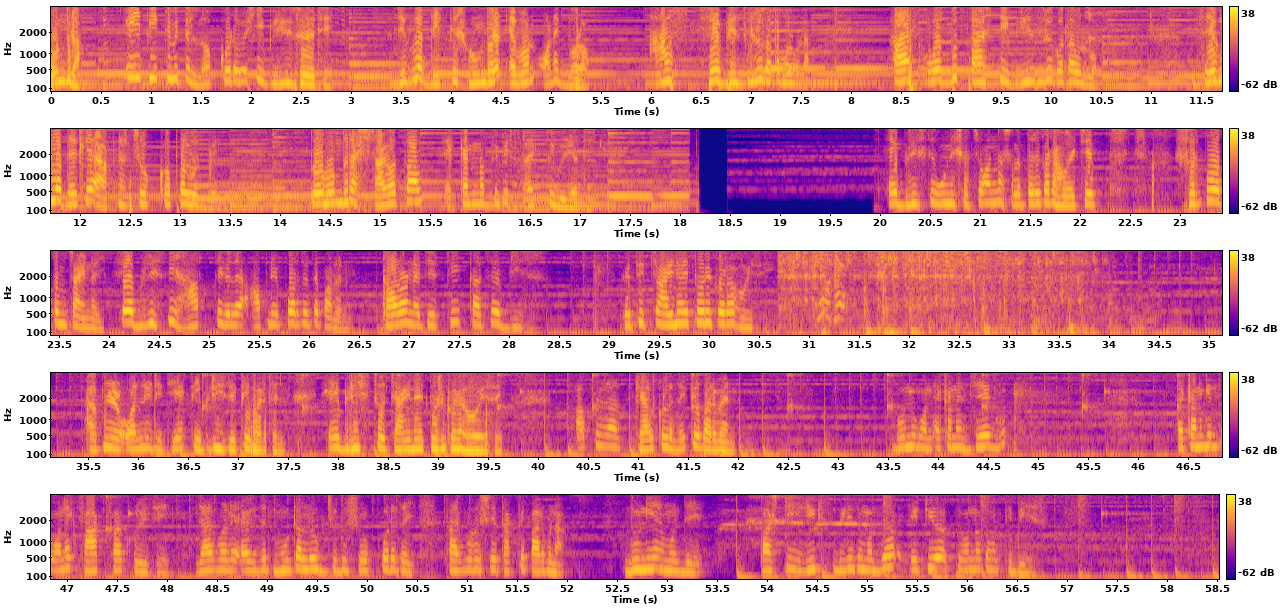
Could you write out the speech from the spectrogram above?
বন্ধুরা, এই পৃথিবীতে লক্ষটা বেশি ব্রিজ রয়েছে, যেগুলো দেখতে সুন্দর এবং অনেক বড়। আজ সে ব্রিজগুলোর কথা বলব না। আজ অদ্ভুত পাঁচটি ব্রিজগুলোর কথা বলব, যেগুলো দেখলে আপনার চোখ কপাল উঠবে। তো বন্ধুরা, স্বাগতম একান্ন টিভির আরেকটি ভিডিওতে। এই ব্রিজটি উনিশশো চুয়ান্ন সালে তৈরি করা হয়েছে। সর্বপ্রথম চাইনায় এই ব্রিজটি হাঁটতে গেলে আপনি পড়ে যেতে পারেন, কারণ এটি একটি কাছে ব্রিজ। এটি চাইনায় তৈরি করা হয়েছে। আপনারা অলরেডি যে একটি ব্রিজ দেখতে পাচ্ছেন, এই ব্রিজটিও চাইনায় তৈরি করা হয়েছে। আপনারা খেয়াল করলে দেখতে পারবেন। বন্ধুগণ, এখানে যে এখানে কিন্তু অনেক ফাঁক ফাঁক রয়েছে, যার ফলে একজন মোটা লোক যদি শোক পড়ে যায় তারপরে সে থাকতে পারবে না। দুনিয়ার মধ্যে পাঁচটি রিক্স ব্রিজের মধ্যে এটিও একটি অন্যতম একটি ব্রিজ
